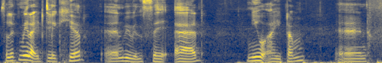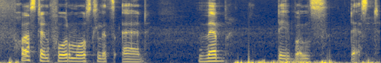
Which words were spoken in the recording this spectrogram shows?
So let me right click here and we will say add new item. And first and foremost let's add web tables test.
